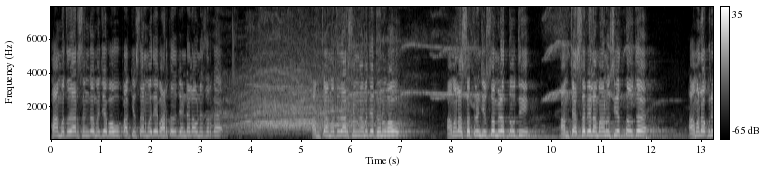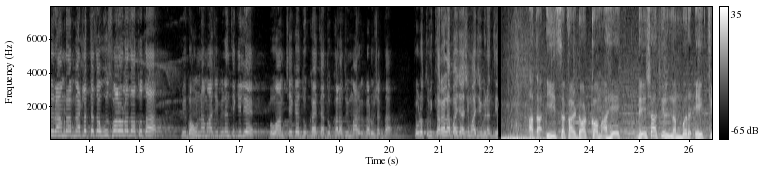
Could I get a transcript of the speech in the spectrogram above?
हा मतदारसंघ म्हणजे भाऊ पाकिस्तानमध्ये भारताचा झेंडा लावण्यासारखा आहे. आमच्या मतदारसंघामध्ये धनुभाऊ आम्हाला सतरंजी उत्सव मिळत नव्हती. आमच्या सभेला माणूस येत नव्हतं. आम्हाला कुणी रामराम गाठला त्याचा ऊस वाळवला जात होता. मी भाऊंना माझी विनंती केली आहे भाऊ आमचे काही दुःख आहे त्या दुःखाला तुम्ही मार्ग काढू शकता. तेवढं तुम्ही करायला पाहिजे अशी माझी विनंती. आता ई सकाळ डॉट कॉम आहे देशातील नंबर एक ची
